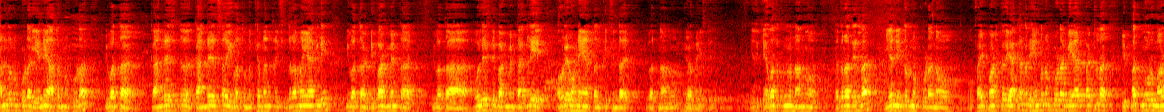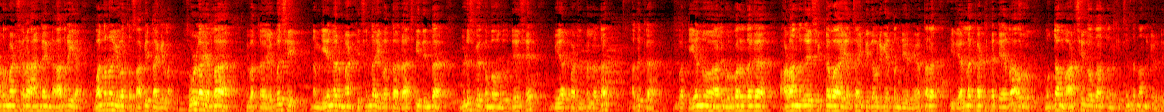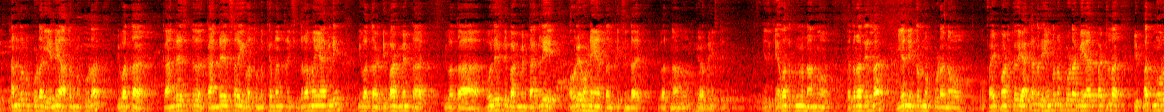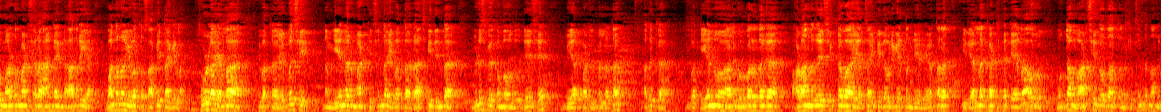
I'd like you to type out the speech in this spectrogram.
ನನಗೂ ಕೂಡ, ಏನೇ ಆದ್ರೂ ಕೂಡ, ಇವತ್ತ ಕಾಂಗ್ರೆಸ್ ಕಾಂಗ್ರೆಸ್, ಇವತ್ತು ಮುಖ್ಯಮಂತ್ರಿ ಸಿದ್ದರಾಮಯ್ಯ ಆಗಲಿ, ಇವತ್ತು ಡಿಪಾರ್ಟ್ಮೆಂಟ್, ಇವತ್ತು ಪೊಲೀಸ್ ಡಿಪಾರ್ಟ್ಮೆಂಟ್ ಆಗಲಿ, ಅವರೇ ಹೊಣೆಯ ತನಿಖೆಯಿಂದ ಇವತ್ತು ನಾನು ಹೇಳ ಬಯಸ್ತೀನಿ. ಇದಕ್ಕೆ ಯಾವತ್ತೂ ನಾನು ಹೆದರೋದಿಲ್ಲ. ಏನಿದ್ರೂ ಕೂಡ ನಾವು ಫೈಟ್ ಮಾಡ್ತೇವೆ. ಯಾಕಂದ್ರೆ ಹಿಂದೂ ಕೂಡ ಬಿ ಆರ್ ಪಾಟೀಲ್ ಇಪ್ಪತ್ತ್ಮೂರು ಮರ್ಡರ್ ಮಾಡ್ಸ್ಯಾರ, ಹಂಗಂಗೆ ಹಿಂಗೆ ಆದ್ರೆ ಒಂದೂ ಇವತ್ತು ಸಾಬೀತಾಗಿಲ್ಲ. ಸುಳ್ಳ ಎಲ್ಲ ಇವತ್ತು ಎಬ್ಬಸಿ ನಮ್ಗೆ ಏನಾರು ಮಾಡ್ಕಿಸಿಂದ ಇವತ್ತು ರಾಜಕೀಯದಿಂದ ಬಿಡಿಸ್ಬೇಕೆಂಬ ಒಂದು ಉದ್ದೇಶ ಬಿ ಆರ್ ಪಾಟೀಲ್ ಅದ ಅದಕ್ಕೆ ಇವತ್ತು ಏನು ಅಲ್ಲಿ ಗುಲ್ಬರ್ಗದಾಗ ಆಳಾಂಧ್ರದೇ ಸಿಕ್ಕವ ಎಸ್ ಐ ಟಿದವರಿಗೆ ತಂದು ಏನು ಹೇಳ್ತಾರೆ, ಇದೆಲ್ಲ ಕಟ್ಟ ಕತೆ ಅದ, ಅವರು ಮುದ್ದ ಮಾಡಿಸಿದದ ಕಿಚಿಂದ ನಾನು ಹೇಳಬೇಕು ನನಗೂ ಕೂಡ, ಏನೇ ಆದ್ರೂ ಕೂಡ ಇವತ್ತು ಕಾಂಗ್ರೆಸ್ ಕಾಂಗ್ರೆಸ್, ಇವತ್ತು ಮುಖ್ಯಮಂತ್ರಿ ಸಿದ್ದರಾಮಯ್ಯ ಆಗಲಿ, ಇವತ್ತು ಡಿಪಾರ್ಟ್ಮೆಂಟ್ ಇವತ್ತು ಪೊಲೀಸ್ ಡಿಪಾರ್ಟ್ಮೆಂಟ್ ಆಗಲಿ ಅವರೇ ಹೊಣೆ ತನಿಖೆಯಿಂದ ಇವತ್ತು ನಾನು ಹೇಳ ಇದಕ್ಕೆ ಯಾವತ್ತೂ ನಾನು ಹೆದರೋದಿಲ್ಲ. ಏನಿದ್ರು ಕೂಡ ನಾವು ಫೈಟ್ ಮಾಡ್ತೇವೆ. ಯಾಕಂದ್ರೆ ಹಿಂದೂ ಕೂಡ ಬಿ ಆರ್ ಪಾಟೀಲ್ ಇಪ್ಪತ್ತ್ಮೂರು ಮರ್ಡರ್ ಮಾಡ್ಸ್ಯಾರ. ಹಂಗೆ ಹಿಂಗೆ ಆದ್ರೆ ಒಂದನೂ ಇವತ್ತು ಸಾಬೀತಾಗಿಲ್ಲ. ಸುಳ್ಳ ಎಲ್ಲ ಇವತ್ತು ಎಬ್ಬಸಿ ನಮ್ಗೆ ಏನಾರು ಮಾಡ್ಕಿಸಿಂದ ಇವತ್ತು ರಾಜಕೀಯದಿಂದ ಬಿಡಿಸ್ಬೇಕೆಂಬ ಒಂದು ಉದ್ದೇಶ ಬಿ ಆರ್ ಪಾಟೀಲ್ ಬಲ್ಲದ. ಅದಕ್ಕೆ ಇವತ್ತು ಏನು ಅಲ್ಲಿ ಗುಲ್ಬರ್ಗದಾಗ ಆಳಂದದೇ ಸಿಕ್ಕವ ಎಸ್ ಐ ಟಿದವರಿಗೆ ತಂದು ಏನು ಹೇಳ್ತಾರೆ? ಇದೆಲ್ಲ ಕಟ್ಟು ಕತೆ ಅದ. ಅವರು ಮುದ್ದ ಮಾಡಿಸಿದದ ಕಿಚಿಂದ ನಾನು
